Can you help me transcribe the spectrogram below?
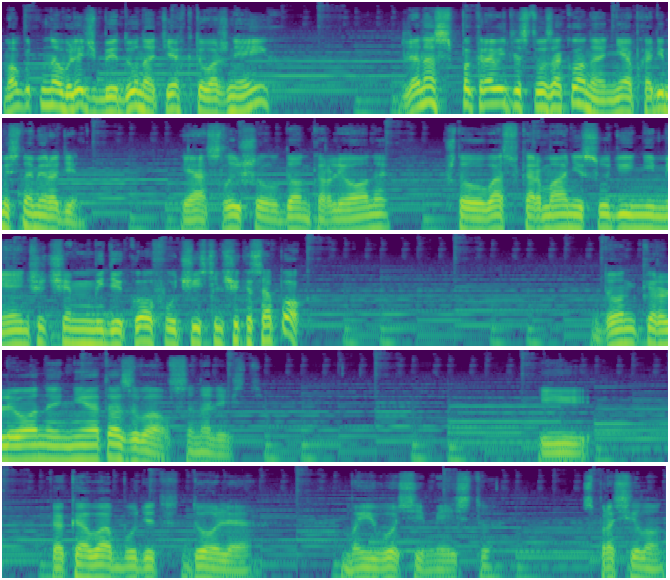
могут навлечь беду на тех, кто важнее их. Для нас покровительство закона – необходимость номер один. Я слышал, Дон Корлеоне – что у вас в кармане судей не меньше, чем медиков у чистильщика сапог. Дон Корлеоне не отозвался на лесть. «И какова будет доля моего семейства?» — спросил он.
